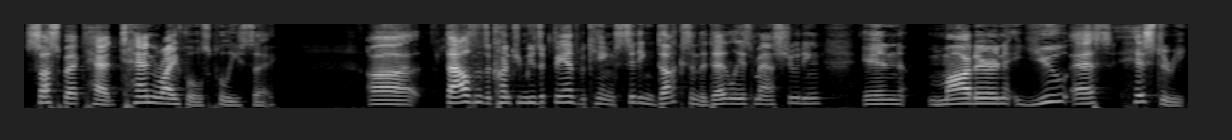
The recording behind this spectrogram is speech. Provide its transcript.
Suspect had 10 rifles, police say. Uh, thousands of country music fans became sitting ducks in the deadliest mass shooting in modern U.S. history.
